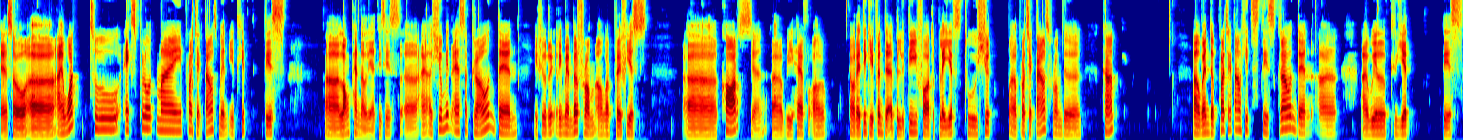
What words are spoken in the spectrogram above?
Yeah, so uh, I want to explode my projectiles when it hit this uh, long panel. Yeah, this is, uh, I assume it as a ground. Then if you re remember from our previous uh, course, yeah, uh, we have already given the ability for the players to shoot uh, projectiles from the Uh, when the projectile hits this ground, then uh, I will create this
